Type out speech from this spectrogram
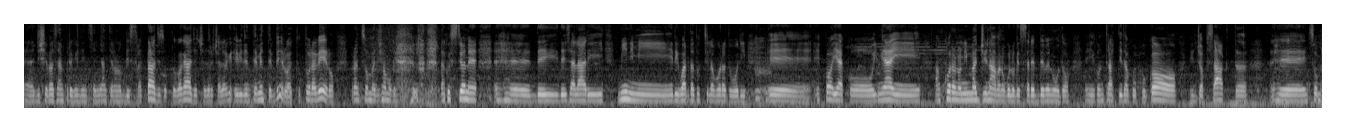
eh, diceva sempre che gli insegnanti erano bistrattati, sottopagati, eccetera, eccetera. Che evidentemente è vero, è tuttora vero, però insomma diciamo che la, la questione eh, dei, dei, salari minimi riguarda tutti i lavoratori e, e poi ecco i miei ancora non immaginavano quello che sarebbe venuto, i contratti da Cococò, il Jobs Act, eh, insomma...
